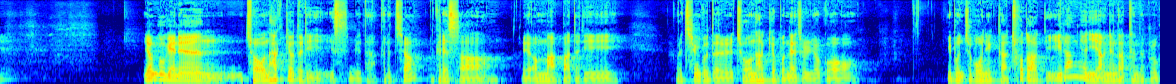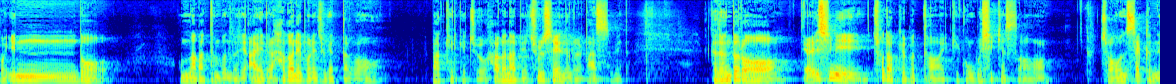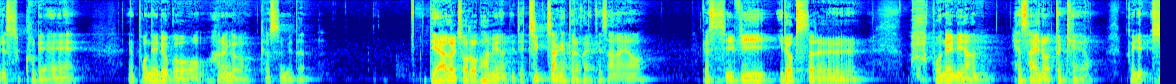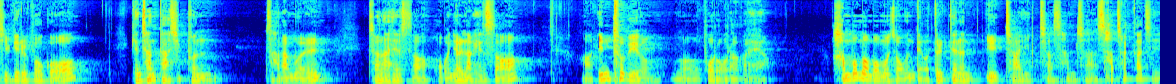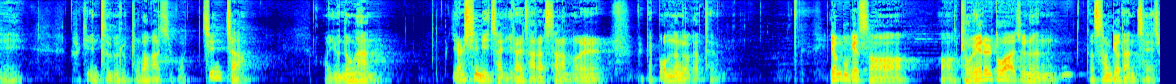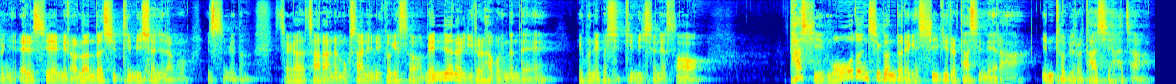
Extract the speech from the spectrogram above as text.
영국에는 좋은 학교들이 있습니다. 그렇죠? 그래서 우리 엄마 아빠들이 우리 친구들 좋은 학교 보내주려고 이번 주 보니까 초등학교 1학년, 2학년 같은데 불고 인도 엄마 같은 분들이 아이들 학원에 보내주겠다고 밖에 이렇게 쭉 학원 앞에 줄 서 있는 걸 봤습니다. 그 정도로 열심히 초등학교부터 이렇게 공부시켜서 좋은 secondary school에 보내려고 하는 것 같습니다. 대학을 졸업하면 이제 직장에 들어가야 되잖아요. 그 CV 이력서를 막 보내면 회사에는 어떻게 해요? 그 CV를 보고 괜찮다 싶은 사람을 전화해서 혹은 연락해서 어, 인터뷰 어, 보러 오라 그래요. 한 번만 보면 좋은데 어떨 때는 1차, 2차, 3차, 4차까지 그렇게 인터뷰를 뽑아가지고 진짜 유능한 열심히 일할 잘할 사람을 그렇게 뽑는 것 같아요. 영국에서 어, 교회를 도와주는 그 선교단체 중에 LCM이라 London City Mission이라고 있습니다. 제가 잘 아는 목사님이 거기서 몇 년을 일을 하고 있는데 이번에 그 City Mission에서 다시 모든 직원들에게 CV를 다시 내라. 인터뷰를 다시 하자.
